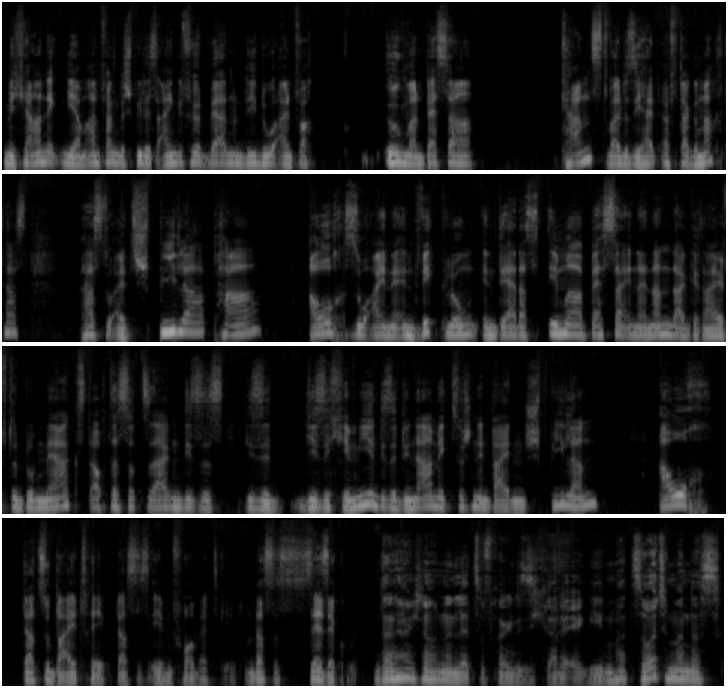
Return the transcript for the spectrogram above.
Mechaniken, die am Anfang des Spieles eingeführt werden und die du einfach irgendwann besser kannst, weil du sie halt öfter gemacht hast, hast du als Spielerpaar auch so eine Entwicklung, in der das immer besser ineinander greift und du merkst auch, dass sozusagen dieses, diese, diese Chemie und diese Dynamik zwischen den beiden Spielern auch dazu beiträgt, dass es eben vorwärts geht. Und das ist sehr, sehr cool. Dann habe ich noch eine letzte Frage, die sich gerade ergeben hat. Sollte man das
